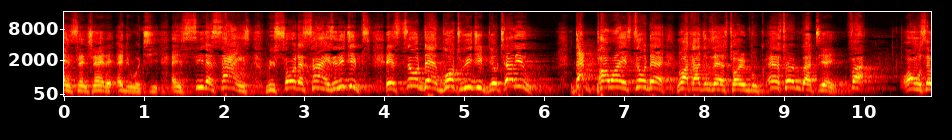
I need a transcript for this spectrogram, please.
and Senchene Ediwochi, and see the signs. We saw the signs in Egypt. It's still there. Go to Egypt, they'll tell you. That power is still there. No, I can't say a storybook. A storybook at here. Wọn sɛ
